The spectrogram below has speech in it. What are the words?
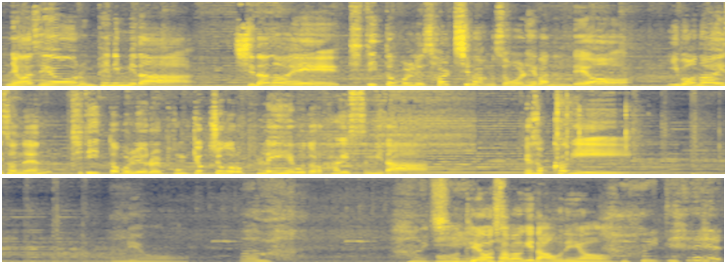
안녕하세요 룸펜입니다. 지난 화에 TDW 설치 방송을 해봤는데요. 이번 화에서는 TDW를 본격적으로 플레이해보도록 하겠습니다. 계속하기. 좋네요. 어, 대화 자막이 나오네요.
